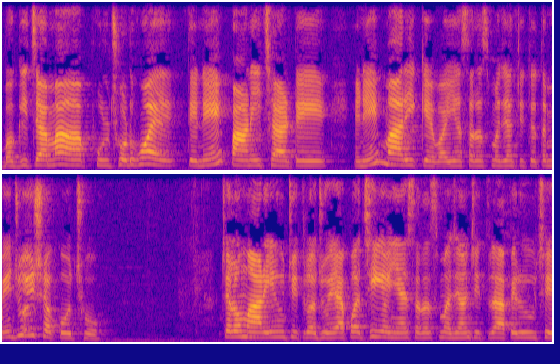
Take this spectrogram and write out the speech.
બગીચામાં ફૂલ છોડ હોય, તેને પાણી છાંટે. એને મારી કહેવાય. સરસ મજાનું ચિત્ર તમે જોઈ શકો છો. ચલો માળીનું ચિત્ર જોયા પછી અહીંયા સરસ મજાનું ચિત્ર આપેલું છે.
